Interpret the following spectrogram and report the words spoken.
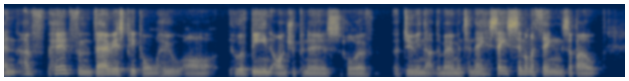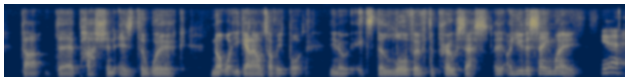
And I've heard from various people who are who have been entrepreneurs or are doing that at the moment, and they say similar things about that their passion is the work, not what you get out of it, but you know, it's the love of the process. Are you the same way? Yeah,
